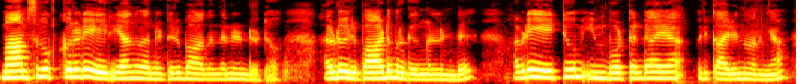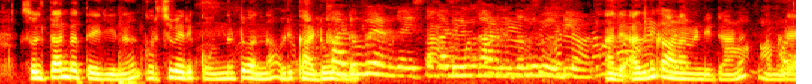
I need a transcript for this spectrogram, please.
മാംസബുക്കുകളുടെ ഏരിയ എന്ന് പറഞ്ഞിട്ടൊരു ഭാഗം തന്നെ ഉണ്ട് കേട്ടോ. അവിടെ ഒരുപാട് മൃഗങ്ങളുണ്ട്. അവിടെ ഏറ്റവും ഇമ്പോർട്ടന്റ് ആയ ഒരു കാര്യം എന്ന് പറഞ്ഞാൽ സുൽത്താൻ ബത്തേരിയിൽ നിന്ന് കുറച്ച് പേര് കൊന്നിട്ട് വന്ന ഒരു കടുവുണ്ട് അതെ അതിന് കാണാൻ വേണ്ടിയിട്ടാണ് നമ്മുടെ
